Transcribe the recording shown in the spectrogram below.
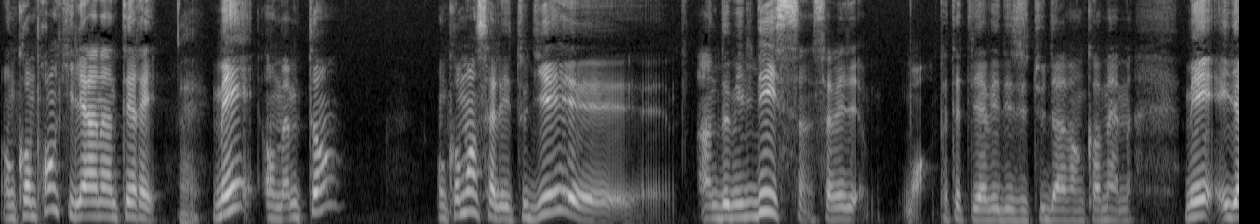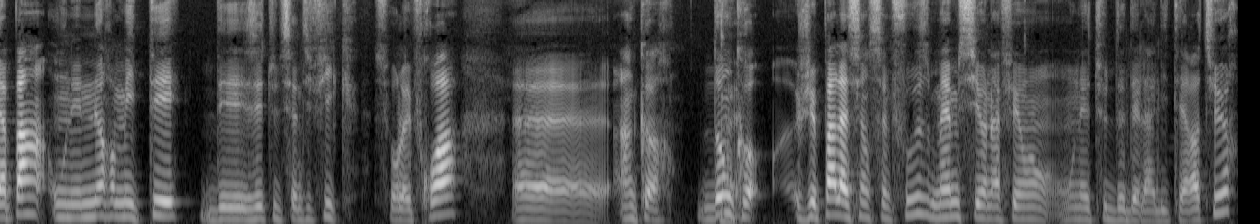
On comprend qu'il y a un intérêt. Ouais. Mais en même temps, on commence à l'étudier euh, en 2010. Ça veut dire, bon, peut-être il y avait des études avant quand même. Mais il n'y a pas une énormité des études scientifiques sur l'effroi euh, encore. Donc, je n'ai pas la science infuse, même si on a fait une, étude de la littérature,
